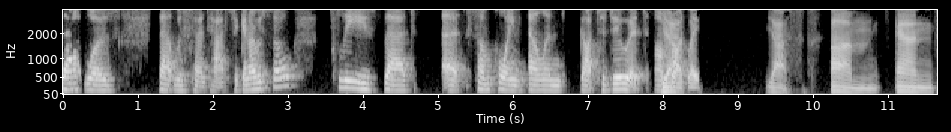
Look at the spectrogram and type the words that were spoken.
that was that was fantastic. And I was so pleased that at some point Ellen got to do it on Yes. Broadway. Yes. Um, and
